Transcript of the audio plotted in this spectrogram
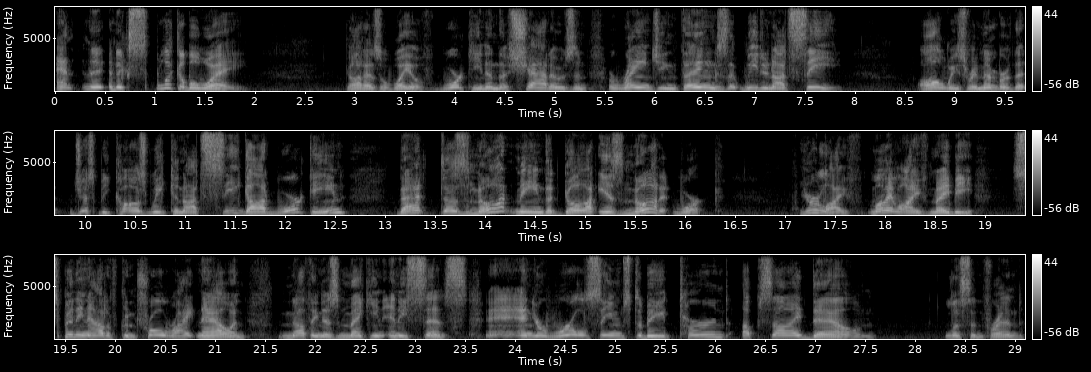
an inexplicable way. God has a way of working in the shadows and arranging things that we do not see. Always remember that just because we cannot see God working that does not mean that God is not at work. Your life, my life, may be spinning out of control right now and nothing is making any sense and your world seems to be turned upside down. Listen, friend,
